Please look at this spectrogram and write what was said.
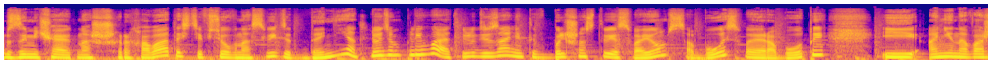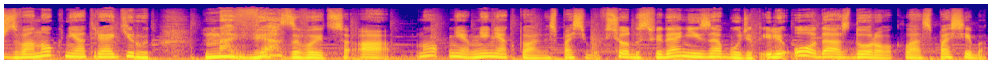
замечают наши шероховатости, все в нас видят. Да нет, людям плевать. Люди заняты в большинстве своем собой, своей работой, и они на ваш звонок не отреагируют. Навязывается. А, ну, не, мне не актуально, спасибо. Все, до свидания и забудет. Или, о, да, здорово, класс, спасибо.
